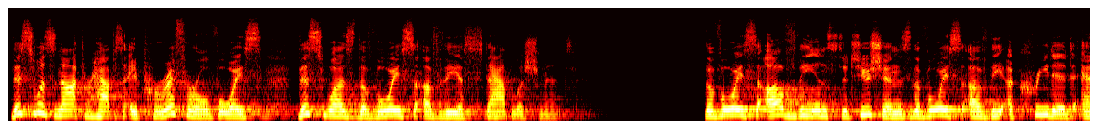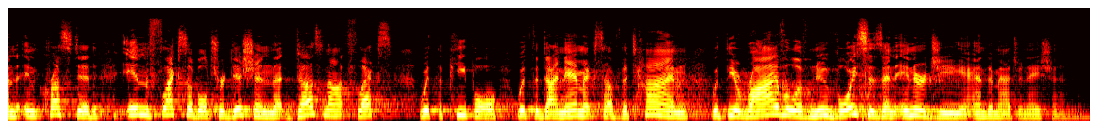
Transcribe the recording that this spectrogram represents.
This was not perhaps a peripheral voice, this was the voice of the establishment, the voice of the institutions, the voice of the accreted and encrusted, inflexible tradition that does not flex with the people, with the dynamics of the time, with the arrival of new voices and energy and imagination.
